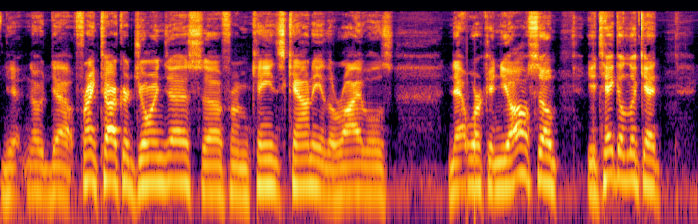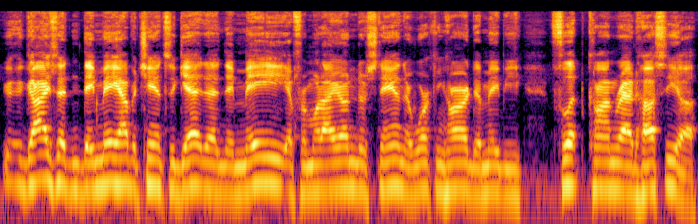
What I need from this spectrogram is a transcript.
Yeah, no doubt. Frank Tucker joins us uh, from Canes County of the Rivals Network, and you also you take a look at guys that they may have a chance to get, and they may, from what I understand, they're working hard to maybe flip Conrad Hussey, a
